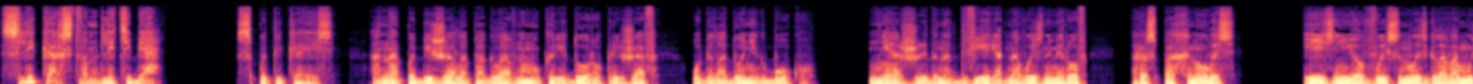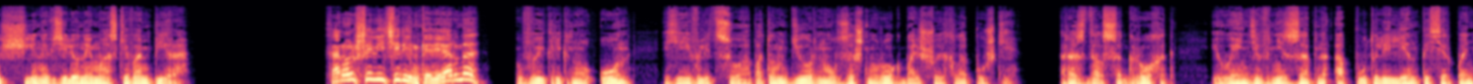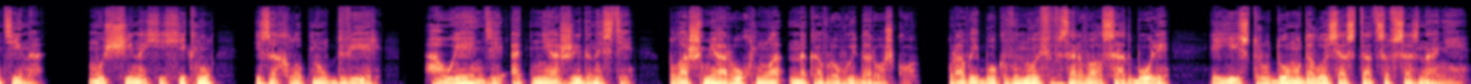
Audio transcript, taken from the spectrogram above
С лекарством для тебя». Спотыкаясь, она побежала по главному коридору, прижав обе ладони к боку. Неожиданно дверь одного из номеров распахнулась, и из нее высунулась голова мужчины в зеленой маске вампира. Хорошая вечеринка, верно?» — выкрикнул он ей в лицо, а потом дернул за шнурок большой хлопушки. Раздался грохот, и Уэнди внезапно опутали ленты серпантина. Мужчина хихикнул и захлопнул дверь, а Уэнди от неожиданности плашмя рухнула на ковровую дорожку. Правый бок вновь взорвался от боли, и ей с трудом удалось остаться в сознании.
